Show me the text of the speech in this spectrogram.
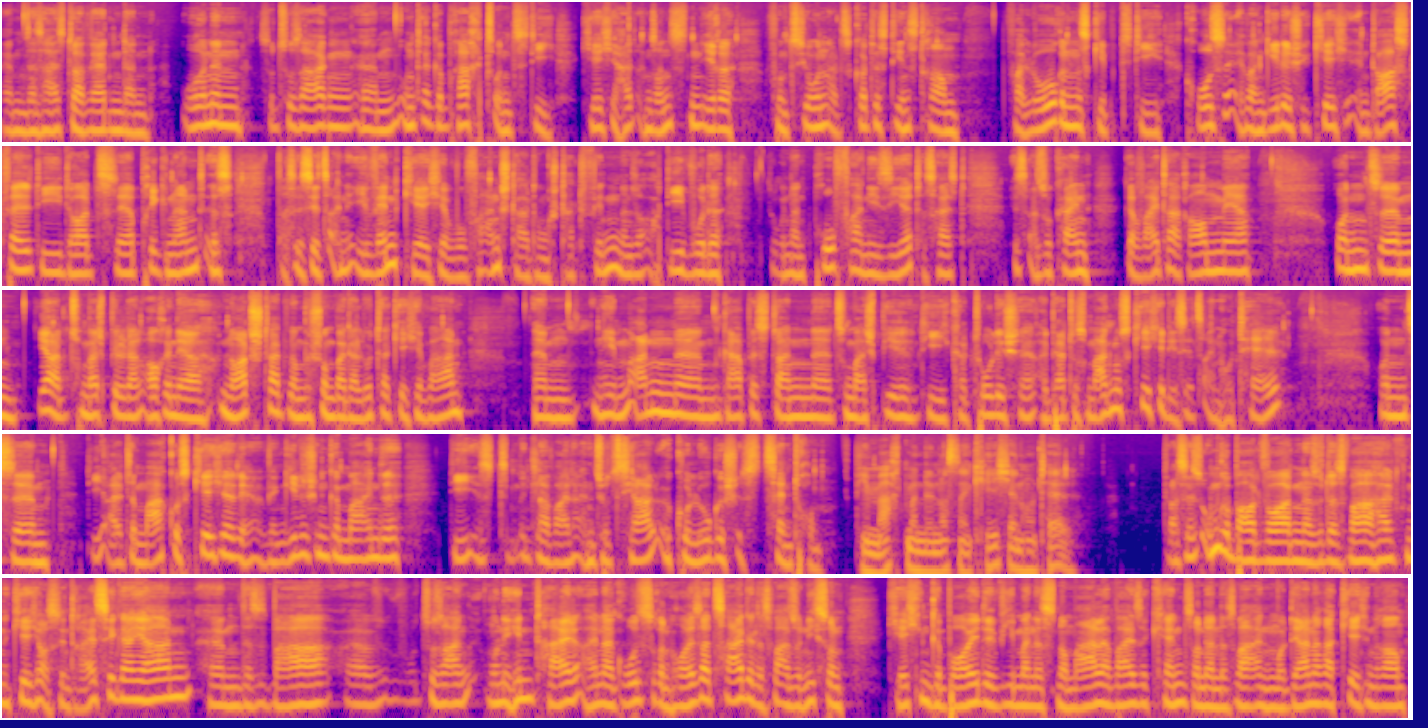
Ähm, das heißt, da werden dann Urnen sozusagen ähm, untergebracht und die Kirche hat ansonsten ihre Funktion als Gottesdienstraum verloren. Es gibt die große evangelische Kirche in Dorstfeld, die dort sehr prägnant ist. Das ist jetzt eine Eventkirche, wo Veranstaltungen stattfinden. Also auch die wurde sogenannt profanisiert. Das heißt, ist also kein geweihter Raum mehr. Und ähm, ja, zum Beispiel dann auch in der Nordstadt, wenn wir schon bei der Lutherkirche waren, ähm, nebenan ähm, gab es dann äh, zum Beispiel die katholische Albertus Magnus Kirche, die ist jetzt ein Hotel. Und ähm, die alte Markuskirche der evangelischen Gemeinde, die ist mittlerweile ein sozial-ökologisches Zentrum. Wie macht man denn aus einer Kirche ein Hotel? Das ist umgebaut worden. Also das war halt eine Kirche aus den 30er Jahren. Ähm, das war äh, sozusagen ohnehin Teil einer größeren Häuserzeile. Das war also nicht so ein Kirchengebäude, wie man es normalerweise kennt, sondern das war ein modernerer Kirchenraum.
